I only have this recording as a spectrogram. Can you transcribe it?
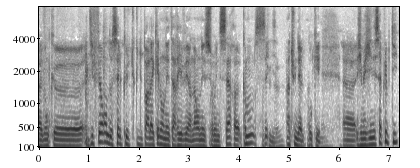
euh, donc euh, différente de celle que tu- par laquelle on est arrivé. hein. Là, on est sur une serre. euh, comment c'est. Un tunnel. Un ok. tunnel. Euh, J'imaginais ça plus petit.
